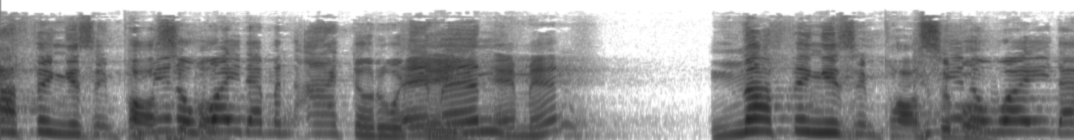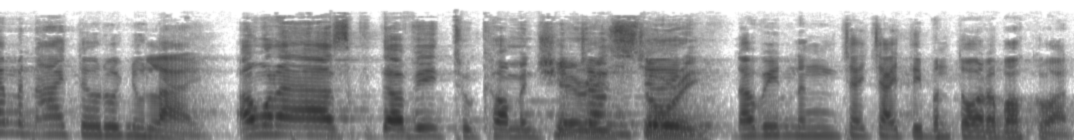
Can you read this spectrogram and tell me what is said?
nothing is គ្មានអ្វី impossible. ដែលមិនអាចទៅរួចទេ Amen. អេមែន Nothing is គ្មានអ្ impossible. វីដែលមិនអាចទៅរួចនោះឡើយ I want to ask David to come and ខ្ញុំ share ចង់ his អញ្ជើញ story. ដាវីតនឹងចែកចាយទីបន្ទាល់របស់គាត់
